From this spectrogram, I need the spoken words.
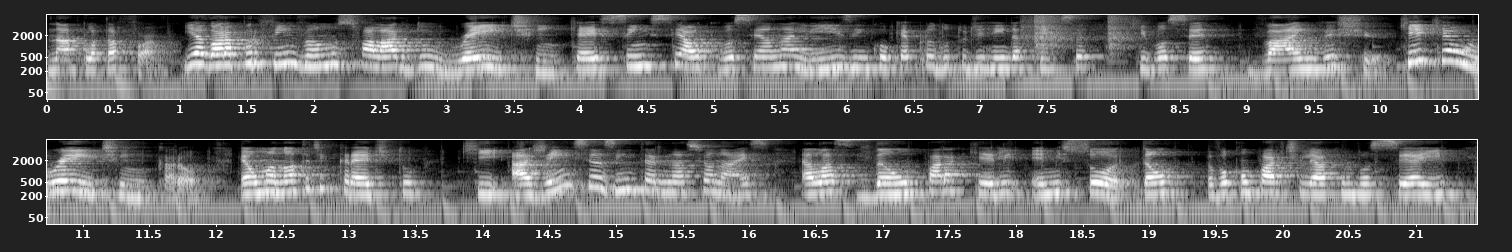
na plataforma. E agora, por fim, vamos falar do rating, que é essencial que você analise em qualquer produto de renda fixa que você vai investir. O que, que é o rating, Carol? É uma nota de crédito que agências internacionais elas dão para aquele emissor. Então, eu vou compartilhar com você aí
